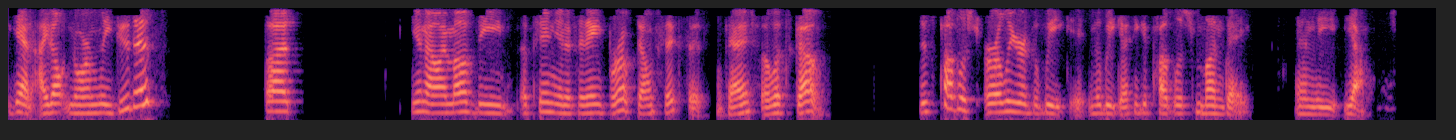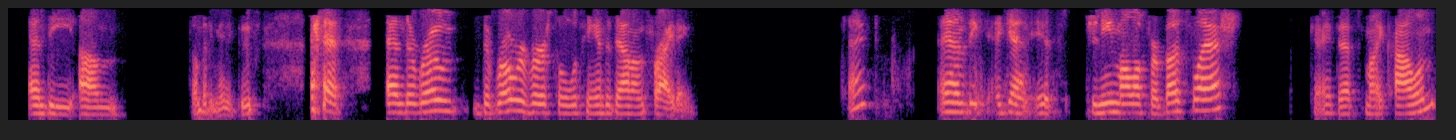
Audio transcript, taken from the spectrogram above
Again, I don't normally do this, but you know, I'm of the opinion if it ain't broke, don't fix it. Okay, so let's go. This published earlier the week in the week. I think it published Monday, and the yeah, and the um somebody made a goof, and, the Roe the Roe reversal was handed down on Friday. Okay, and the again it's Jeanine Molloff for BuzzFlash. Okay, that's my column.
